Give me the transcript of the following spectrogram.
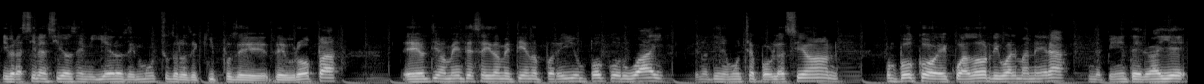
y Brasil han sido semilleros de muchos de los equipos de, de Europa eh, últimamente se ha ido metiendo por ahí un poco Uruguay, que no tiene mucha población, un poco Ecuador de igual manera, Independiente del Valle,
